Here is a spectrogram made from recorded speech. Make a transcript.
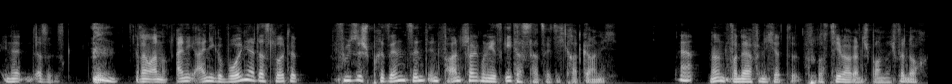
in, also es, einige, einige wollen ja, dass Leute physisch präsent sind in Veranstaltungen und jetzt geht das tatsächlich gerade gar nicht. Ja. Ne? Und von daher finde ich jetzt das Thema ganz spannend. Ich finde auch,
